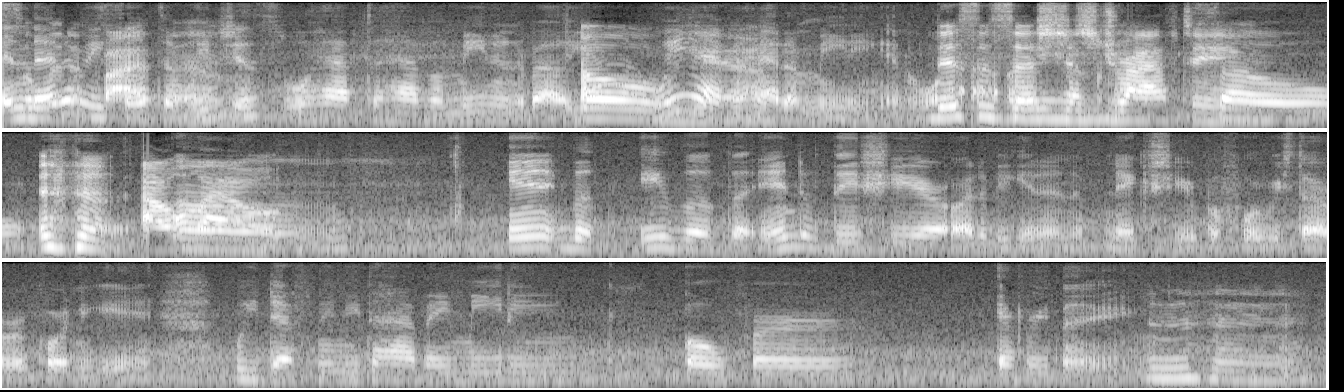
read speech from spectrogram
And that'll be solidified something them. we just will have to have a meeting about. Yeah, Oh, we yeah. haven't had a meeting in a while. This is us just drafting so out loud. um, in, but either the end of this year or the beginning of next year before we start recording again, we definitely need to have a meeting over everything. Mm-hmm.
